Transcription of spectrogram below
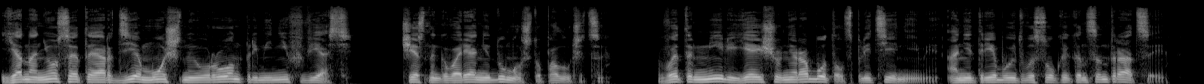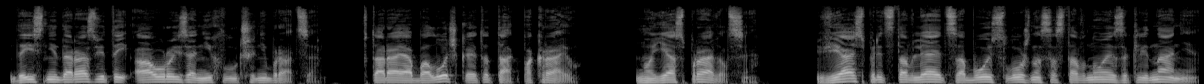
Я нанес этой орде мощный урон, применив вязь. Честно говоря, не думал, что получится. В этом мире я еще не работал с плетениями. Они требуют высокой концентрации. Да и с недоразвитой аурой за них лучше не браться. Вторая оболочка — это так, по краю. Но я справился. Вязь представляет собой сложносоставное заклинание,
